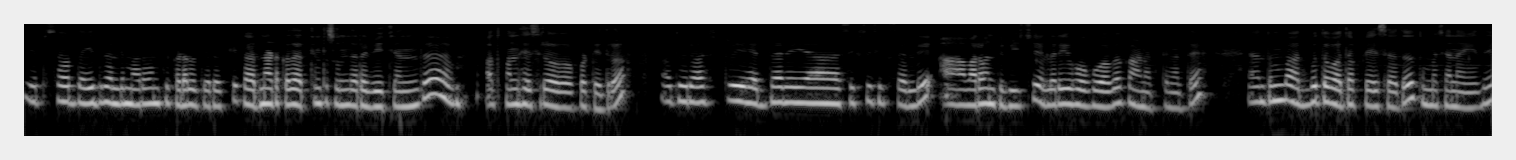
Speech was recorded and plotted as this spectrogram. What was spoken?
ಎರಡು ಸಾವಿರದ ಐದರಲ್ಲಿ ಮರವಂತಿ ಕಡಲ ತೀರಕ್ಕೆ ಕರ್ನಾಟಕದ ಅತ್ಯಂತ ಸುಂದರ ಬೀಚ್ ಎಂದು ಅದಕ್ಕೊಂದು ಹೆಸರು ಕೊಟ್ಟಿದ್ದರು ಅದು ರಾಷ್ಟ್ರೀಯ ಹೆದ್ದಾರಿಯ ಸಿಕ್ಸ್ಟಿ ಸಿಕ್ಸಲ್ಲಿ ಆ ಮರವಂತಿ ಬೀಚ್ ಎಲ್ಲರಿಗೂ ಹೋಗುವಾಗ ಕಾಣುತ್ತೆ ಮತ್ತು. ತುಂಬ ಅದ್ಭುತವಾದ ಪ್ಲೇಸ್ ಅದು, ತುಂಬ ಚೆನ್ನಾಗಿದೆ.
